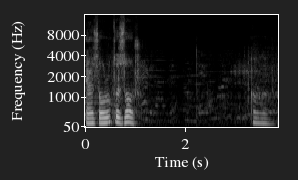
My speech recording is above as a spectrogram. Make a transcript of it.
Yani zorluk da zor. Allah. Allah.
